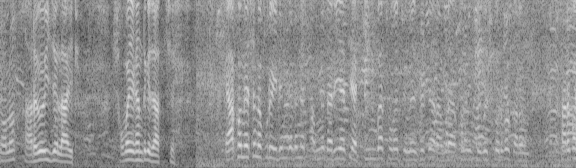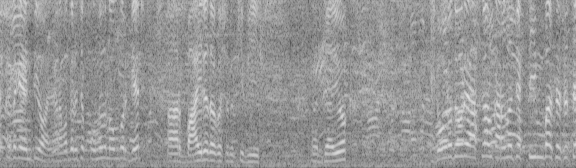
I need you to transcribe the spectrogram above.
চলো, আর ওই যে লাইট সবাই এখান থেকে যাচ্ছে। এখন এসে না পুরো ইডেন গার্ডেনের সামনে দাঁড়িয়ে আছি, আর টিম বাস মনে চলে এসেছে, আর আমরা এখনই প্রবেশ করব, কারণ সাড়ে পাঁচটা থেকে এন্ট্রি হয়। আর আমাদের হচ্ছে পনেরো নম্বর গেট আর বাইরে দেখো শুধু কি ভিড়। যাই হোক, দৌড়ে দৌড়ে আসলাম, কারণ হচ্ছে টিম বাস এসেছে,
